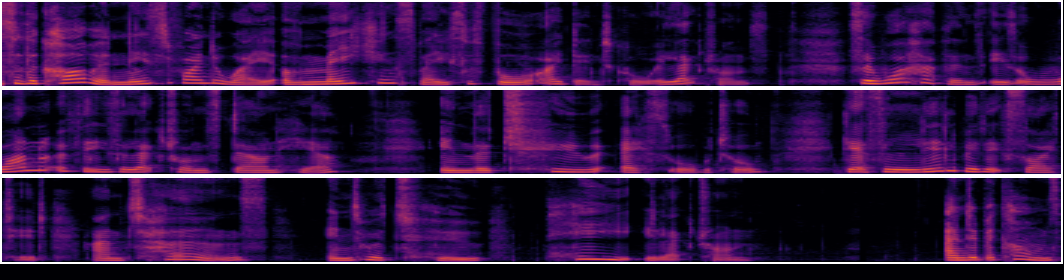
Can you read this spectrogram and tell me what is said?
So the carbon needs to find a way of making space for four identical electrons. So what happens is one of these electrons down here in the 2s orbital gets a little bit excited and turns into a 2p electron and it becomes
